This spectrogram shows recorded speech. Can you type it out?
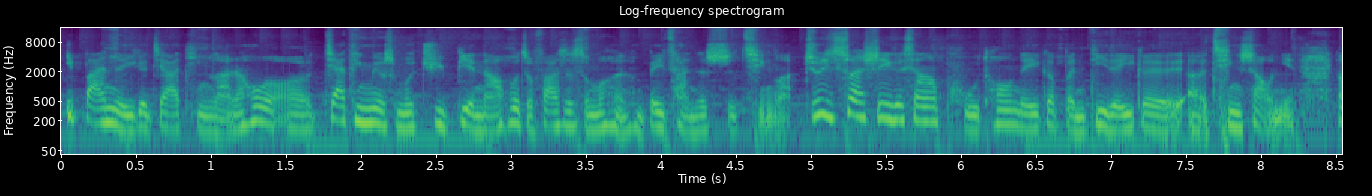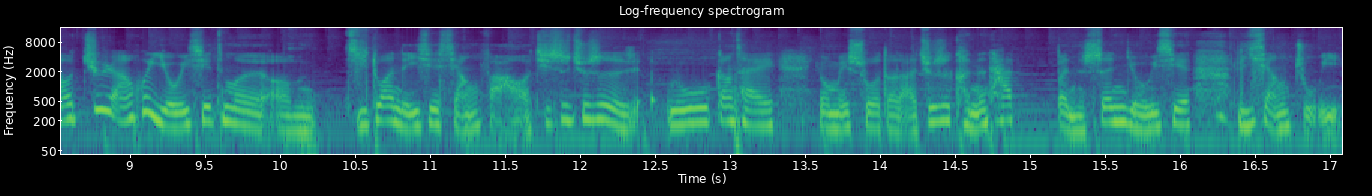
一般的一个家庭啦，然后呃家庭没有什么巨变啊，或者发生什么很很悲惨的事情了，就算是一个相当普通的一个本地的一个呃青少年，然后居然会有一些这么嗯极端的一些想法哈，其实就是如刚才有梅说的啦，就是可能他。本身有一些理想主义，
